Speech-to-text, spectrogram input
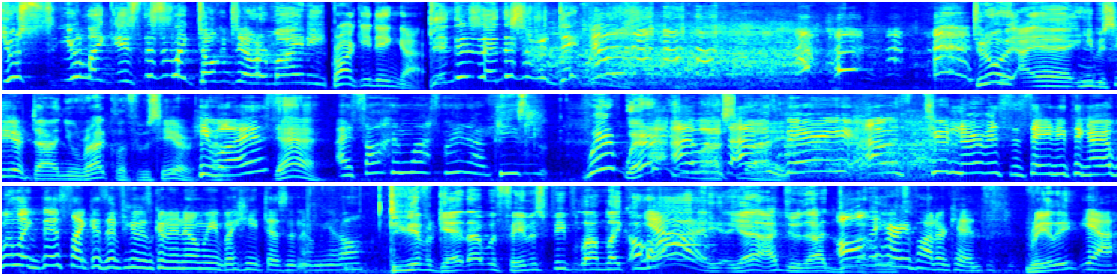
you, s- you're like. Is, this is like talking to Hermione. Rocky Dinga. This, uh, this is ridiculous. do you know? Uh, he was here. Daniel Radcliffe was here. He Uh, was. Yeah. I saw him last night. Actually. He's where? Where? You I was I was very I was too nervous to say anything. I went like this, like as if he was gonna know me, but he doesn't know me at all. Do you ever get that with famous people? I'm like, oh Yeah. hi. Yeah, I do that. I do All that the Harry. Potter kids. Really? Yeah.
